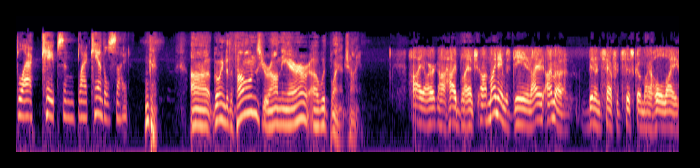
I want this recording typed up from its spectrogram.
black capes and black candles side. Okay. Uh, going to the phones, you're on the air uh, with Blanche. Hi. Hi, Art. Uh, hi, Blanche. Uh, my name is Dean, and I, I'm a been in San Francisco my whole life,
